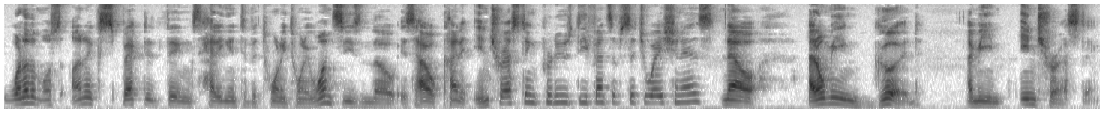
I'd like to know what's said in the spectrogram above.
one of the most unexpected things heading into the 2021 season, though, is how kind of interesting Purdue's defensive situation is. Now, I don't mean good; I mean interesting.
